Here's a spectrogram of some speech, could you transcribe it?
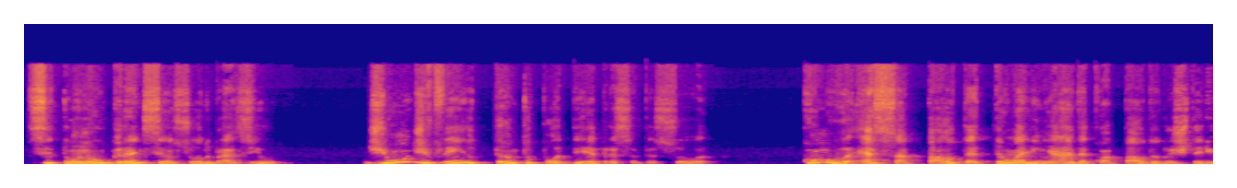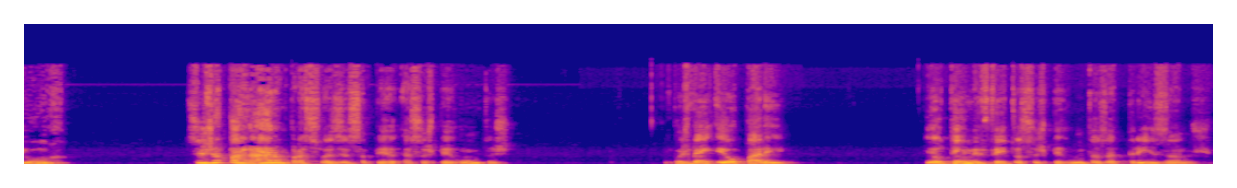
se tornou o grande censor do Brasil? De onde veio tanto poder para essa pessoa? Como essa pauta é tão alinhada com a pauta do exterior? Vocês já pararam para se fazer essa, essas perguntas? Pois bem, eu parei. Eu tenho me feito essas perguntas há três anos.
